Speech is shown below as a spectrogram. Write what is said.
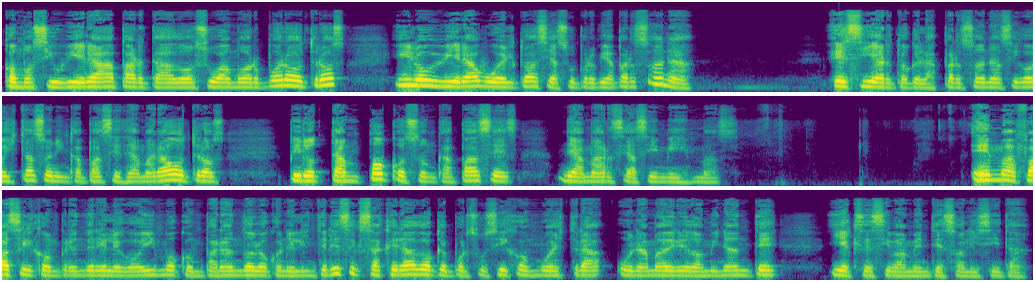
como si hubiera apartado su amor por otros y lo hubiera vuelto hacia su propia persona. Es cierto que las personas egoístas son incapaces de amar a otros, pero tampoco son capaces de amarse a sí mismas. Es más fácil comprender el egoísmo comparándolo con el interés exagerado que por sus hijos muestra una madre dominante y excesivamente solícita.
